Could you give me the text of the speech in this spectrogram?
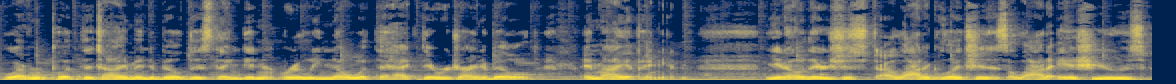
whoever put the time in to build this thing didn't really know what the heck they were trying to build, in my opinion. You know, there's just a lot of glitches, a lot of issues,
